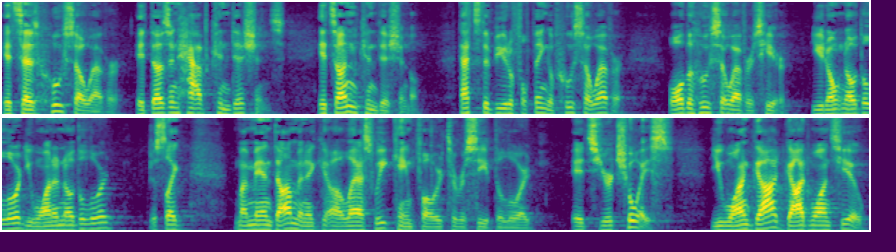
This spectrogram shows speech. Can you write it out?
It says whosoever. It doesn't have conditions, it's unconditional. That's the beautiful thing of whosoever. All the whosoever's here. You don't know the Lord, you want to know the Lord? Just like my man Dominic uh, last week came forward to receive the Lord. It's your choice. You want God, God wants you.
